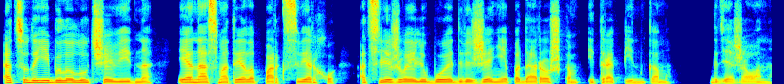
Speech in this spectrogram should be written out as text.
Отсюда ей было лучше видно, и она осмотрела парк сверху, отслеживая любое движение по дорожкам и тропинкам. Где же он?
